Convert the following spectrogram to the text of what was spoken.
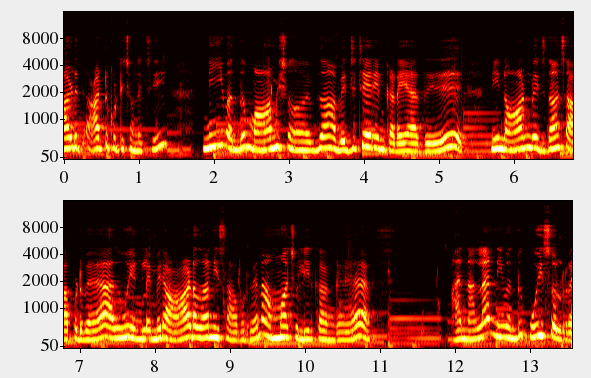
ஆடு ஆட்டுக்குட்டி சொன்னிச்சு நீ வந்து மாமிசம் இதுதான் வெஜிடேரியன் கிடையாது. நீ நான்வெஜ் தான் சாப்பிடுவ. அதுவும் எங்களை மாரி ஆடை தான் நீ சாப்பிடுவேன்னு அம்மா சொல்லியிருக்காங்க. அதனால நீ வந்து பொய் சொல்கிற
